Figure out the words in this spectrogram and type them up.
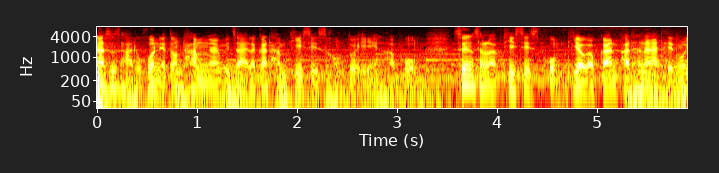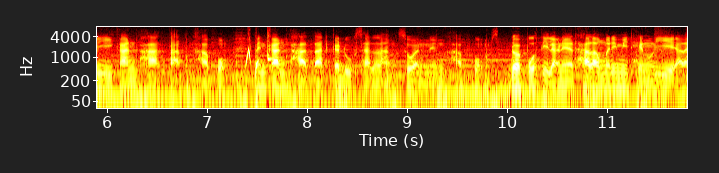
นักศึกษาทุกคนเนี่ยต้องทำงานวิจัยแล้วก็ทำ thesis ของตัวเองครับผมซึ่งสำหรับ thesis ผมเกี่ยวกับการพัฒนาเทคโนโลยีการผ่าตัดครับผมเป็นการผ่าตัดกระดูกสันหลังส่วนหนึ่งครับผมโดยปกติแล้วเนี่ยถ้าเราไม่ได้มีเทคโนโลยีอะไร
